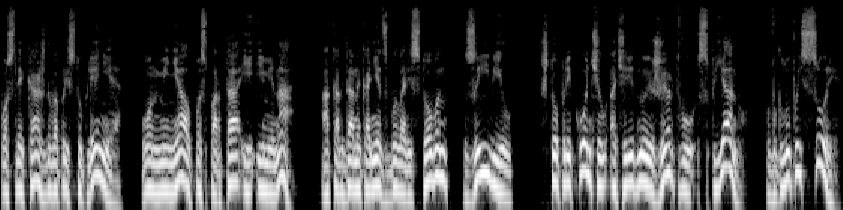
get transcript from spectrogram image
После каждого преступления он менял паспорта и имена, а когда, наконец, был арестован, заявил, что прикончил очередную жертву с пьяну, в глупой ссоре,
